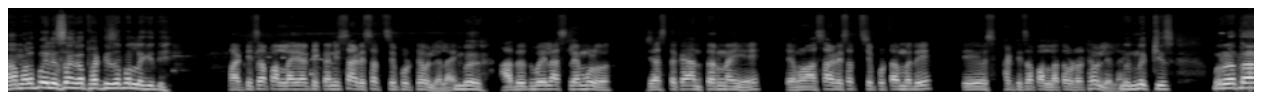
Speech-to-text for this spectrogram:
आम्हाला पहिले सांगा फाटीचा पल्ला किती? फाटीचा पल्ला या ठिकाणी साडेसातशे फूट ठेवलेला आहे. बर. आदत बैल असल्यामुळं जास्त काय अंतर नाहीये. त्यामुळे साडेसातशे फुटामध्ये ते फाटीचा पल्ला तेवढा ठेवलेला आहे. नक्कीच. बरं आता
